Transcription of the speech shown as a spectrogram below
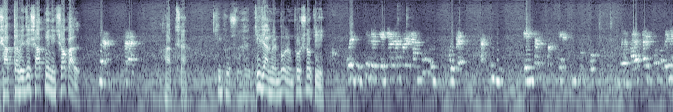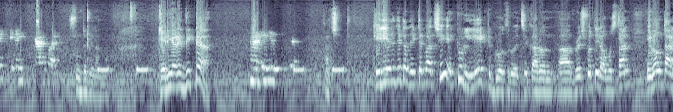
সাতটা বেজে সাত মিনিট সকাল? আচ্ছা। কি প্রশ্ন? কি জানবেন বলুন প্রশ্ন কি? শুনতে পেলাম। না কেরিয়ারের দিকটা? আচ্ছা। কেরিয়ারে যেটা দেখতে পাচ্ছি, একটু লেট গ্রোথ রয়েছে, কারণ বৃহস্পতির অবস্থান এবং তার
